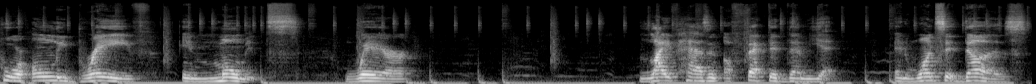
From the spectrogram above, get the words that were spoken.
who are only brave in moments where life hasn't affected them yet. And once it does,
